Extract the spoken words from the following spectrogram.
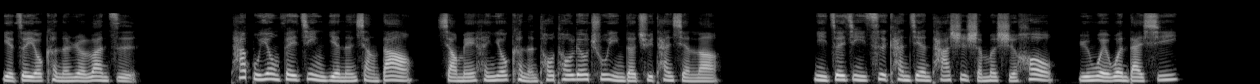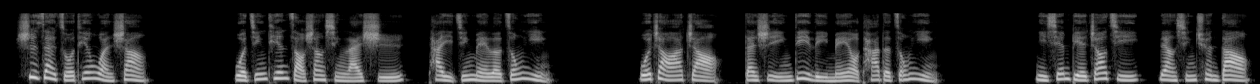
也最有可能惹乱子。他不用费劲也能想到，小梅很有可能偷偷溜出营的去探险了。你最近一次看见他是什么时候？云伟问黛西：“是在昨天晚上。我今天早上醒来时，他已经没了踪影。我找啊找，但是营地里没有他的踪影。你先别着急。”亮星劝道：“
